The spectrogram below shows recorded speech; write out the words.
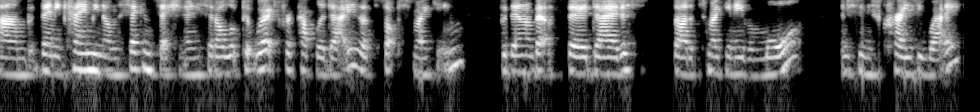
Um, but then he came in on the second session and he said, I looked, it worked for a couple of days. i've stopped smoking. But then on about the third day, I just started smoking even more and just in this crazy way.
